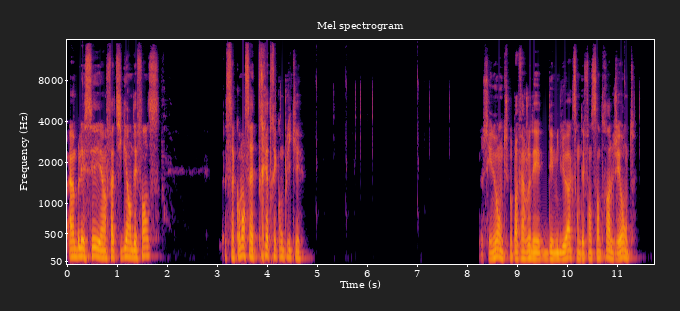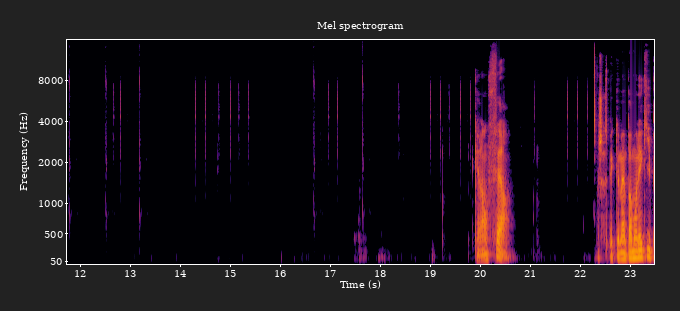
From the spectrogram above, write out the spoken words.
un blessé et un fatigué en défense. Ça commence à être très très compliqué. C'est une honte, tu peux pas faire jouer des, des milieux axes en défense centrale, j'ai honte. Quel enfer. Je respecte même pas mon équipe.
